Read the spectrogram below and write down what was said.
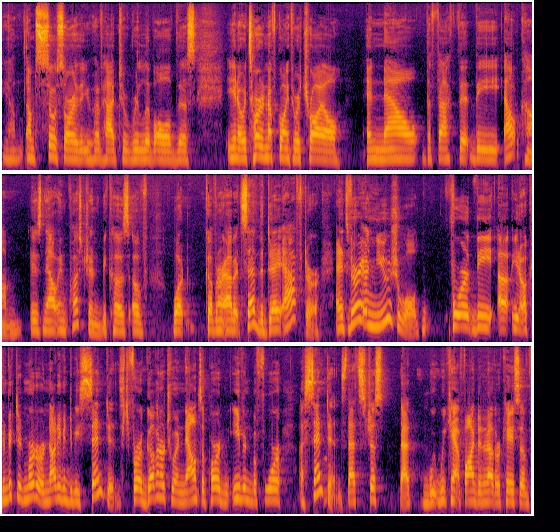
Yeah, I'm so sorry that you have had to relive all of this. You know, it's hard enough going through a trial and now the fact that the outcome is now in question because of what Governor Abbott said the day after. And it's very unusual for the uh, you know a convicted murderer not even to be sentenced for a governor to announce a pardon even before a sentence that's just that we, can't find another case of,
